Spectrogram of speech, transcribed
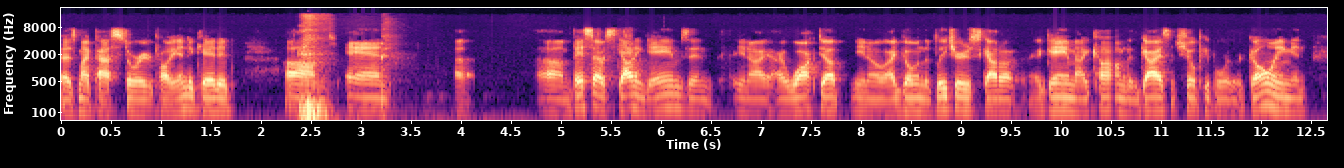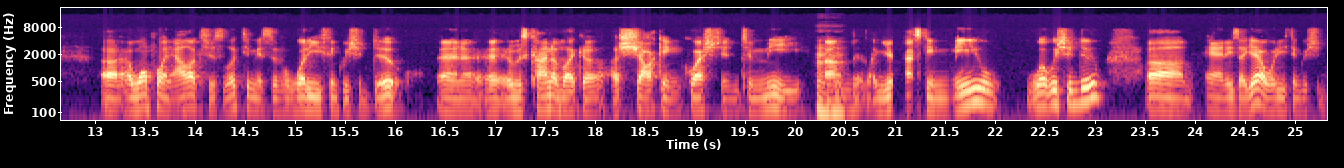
as my past story probably indicated. Um, and um, basically, I was scouting games, and you know, I, I walked up. You know, I'd go in the bleachers, scout a, a game. I'd come to the guys and show people where they're going. And uh, at one point, Alex just looked at me and said, well, "What do you think we should do?" And uh, it was kind of like a, a shocking question to me. Um, that, like you're asking me what we should do, um, and he's like, "Yeah, what do you think we should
